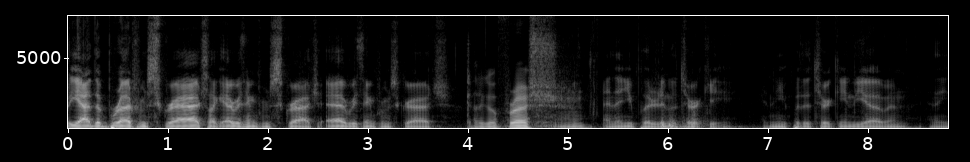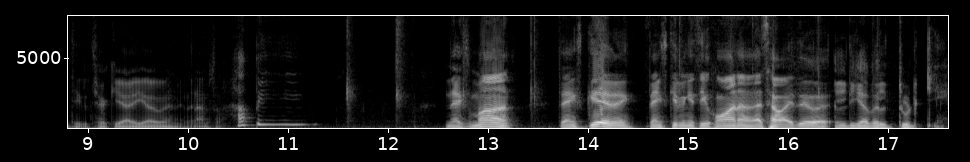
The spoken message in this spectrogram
Yeah, the bread from scratch, like everything from scratch, everything from scratch. Gotta go fresh. hmm And then you put it in the turkey, and then you put the turkey in the oven, and then you take the turkey out of the oven, and then I'm so happy. Next month, Thanksgiving, Thanksgiving in Tijuana. That's how I do it. El Día del Turkey.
